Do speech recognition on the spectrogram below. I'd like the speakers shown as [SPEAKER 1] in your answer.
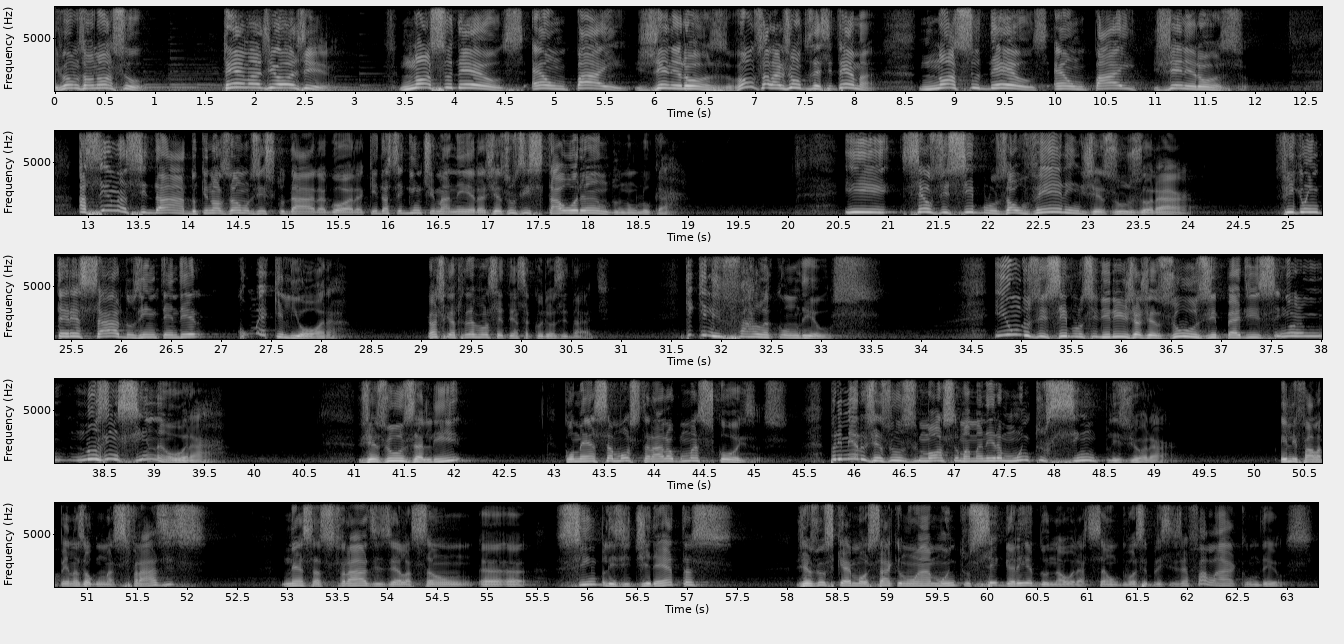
[SPEAKER 1] E vamos ao nosso tema de hoje. Nosso Deus é um Pai generoso. Vamos falar juntos esse tema? Nosso Deus é um Pai generoso. A cena se dá do que nós vamos estudar agora aqui da seguinte maneira: Jesus está orando num lugar. E seus discípulos, ao verem Jesus orar, ficam interessados em entender como é que ele ora. Eu acho que até você tem essa curiosidade. O que, que ele fala com Deus? E um dos discípulos se dirige a Jesus e pede: Senhor, nos ensina a orar. Jesus ali começa a mostrar algumas coisas. Primeiro, Jesus mostra uma maneira muito simples de orar. Ele fala apenas algumas frases. Nessas frases, elas são é, simples e diretas. Jesus quer mostrar que não há muito segredo na oração, que você precisa falar com Deus.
